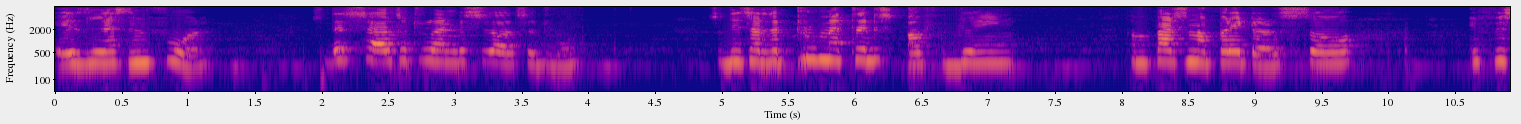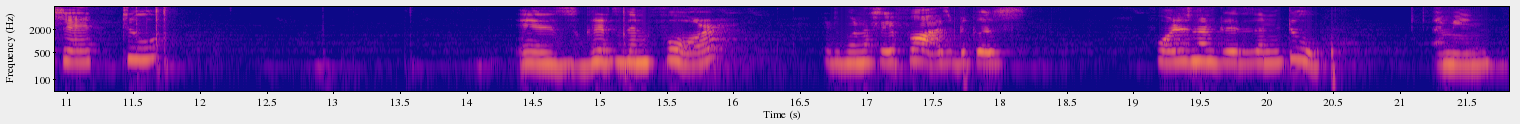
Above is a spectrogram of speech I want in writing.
is less than 4 so this is also true and this is also true so these are the true methods of doing comparison operators. So if we say 2 is greater than 4 it's gonna say false because 4 is not greater than 2 I mean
